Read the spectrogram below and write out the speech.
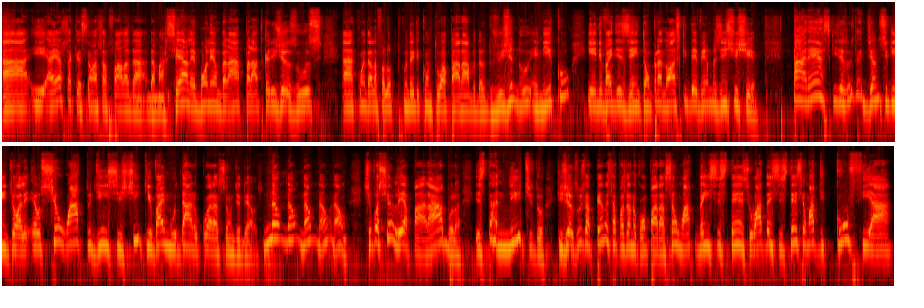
Ah, e a essa questão, essa fala da, da Marcela, é bom lembrar a prática de Jesus ah, quando ela falou, quando ele contou a parábola do juiz Enico, e ele vai dizer então para nós que devemos insistir. Parece que Jesus está dizendo o seguinte: olha, é o seu ato de insistir que vai mudar o coração de Deus. Não, não, não, não, não. Se você ler a parábola, está nítido que Jesus apenas está fazendo comparação o ato da insistência. O ato da insistência é um ato de confiar,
